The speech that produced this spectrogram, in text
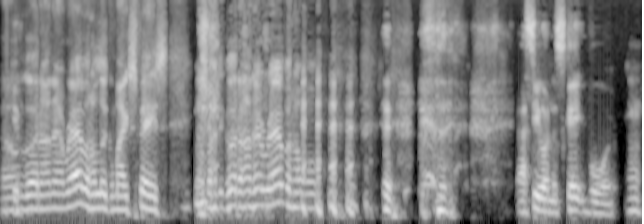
I'm going down that rabbit hole. Look at Mike's face. You're about to go down that rabbit hole. i see you on the skateboard Mm.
